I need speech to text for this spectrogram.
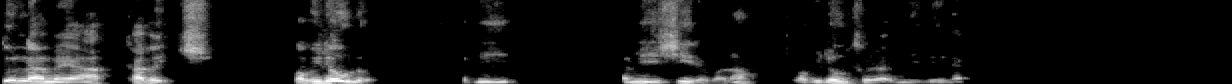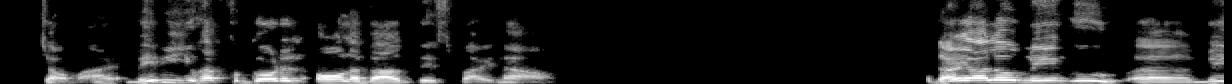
သူ့နာမည်က Cabbage ဘာဘီတို့လို့ အမည်အမည်ရှိတယ်ပေါ့နော်ဘာဘီတို့ဆိုတဲ့အမည်လေးနဲ့ကြောင်ပါ Maybe you have forgotten all about this by now ဒါရအလုံးမင်းကူအဲမိ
